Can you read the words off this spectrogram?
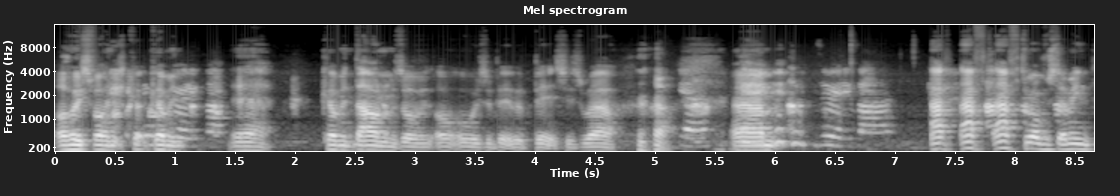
I always find it's It coming. really. Yeah. Coming down was always, always a bit of a bitch as well. Yeah. Um, really bad. after, after obviously, I mean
